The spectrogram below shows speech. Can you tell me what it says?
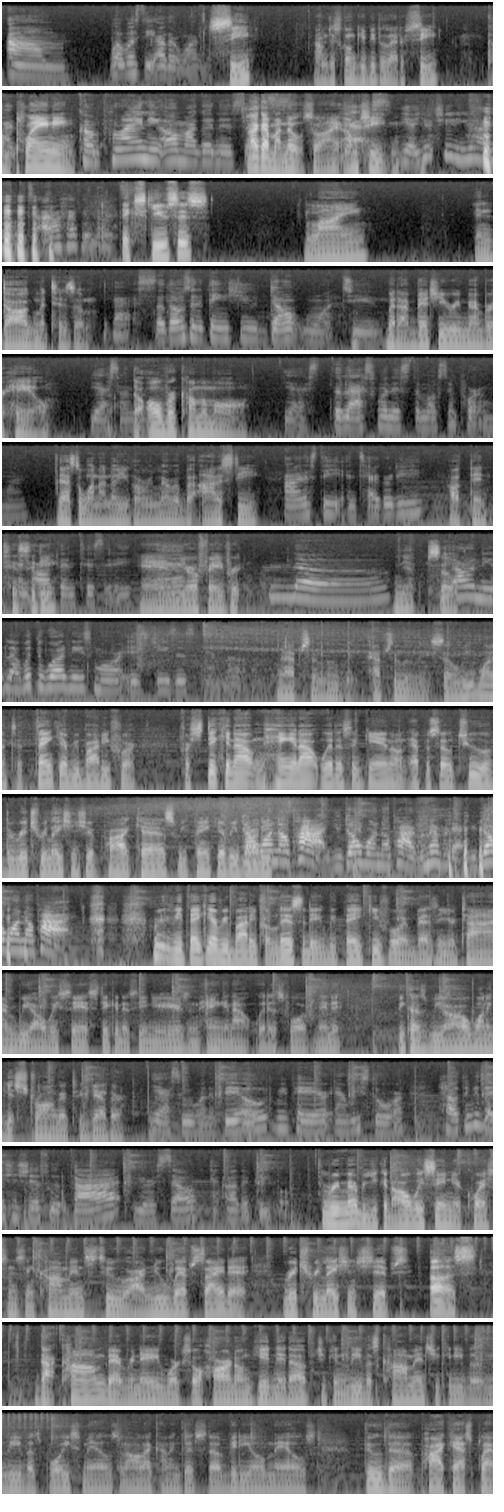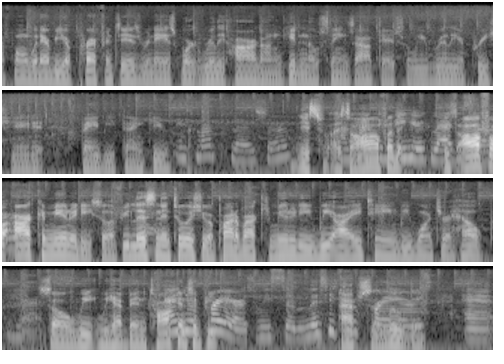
Um what was the other one? C. I'm just going to give you the letter C. Complaining. Complaining. Oh my goodness. I got my notes, so I, I'm cheating. Yeah, you're cheating. You have notes. I don't have your notes. Excuses, lying, and dogmatism. Yes. So those are the things you don't want to. But I bet you remember HAIL, Yes. I the overcome them all. Yes. The last one is the most important one. That's the one I know you're going to remember. But honesty, Honesty, integrity, authenticity, and authenticity. and your favorite. love. Yep. So we all need love. What the world needs more is Jesus and love. absolutely, absolutely. So we wanted to thank everybody for for sticking out and hanging out with us again on episode two of the Rich Relationship Podcast. We thank everybody. You don't want no pie. You don't want no pie. Remember that. You don't want no pie. We, we thank everybody for listening. We thank you for investing your time. We always say it, sticking us in your ears and hanging out with us for a minute because we all want to get stronger together. Yes, we want to build, repair, and restore healthy relationships with God, yourself, and other people. Remember, you can always send your questions and comments to our new website at richrelationshipsus.com that Renee worked so hard on getting it up. You can leave us comments, you can even leave us voicemails and all that kind of good stuff, video mails through the podcast platform, whatever your preference is. Renee has worked really hard on getting those things out there, so we really appreciate it. Baby, thank you. It's my pleasure. It's it's I'm all for the it's all for our community. So if you're listening to us, you're a part of our community. We are a team. We want your help. Yes. So we we have been talking to people. prayers. We solicit your Absolutely. prayers, and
